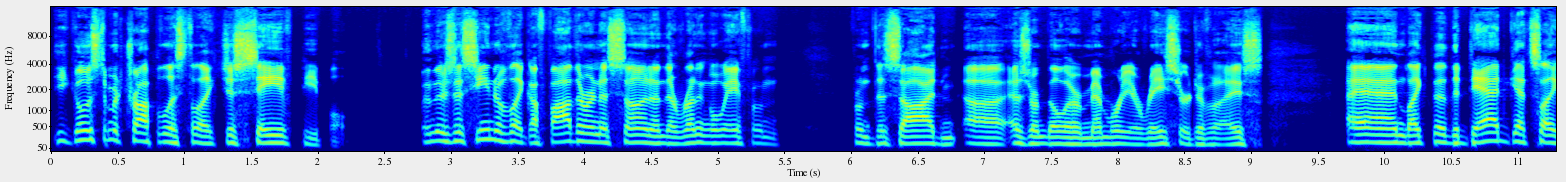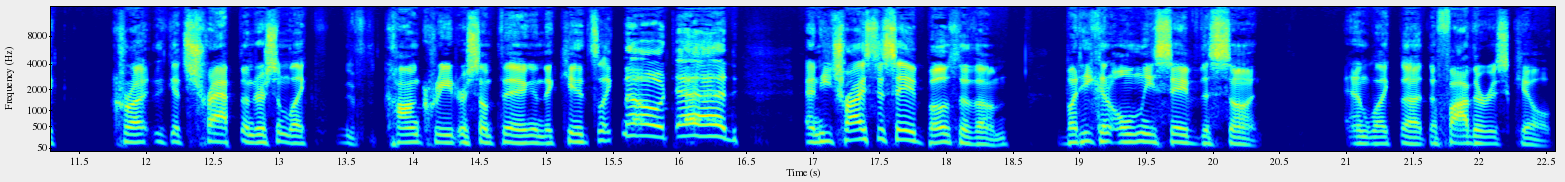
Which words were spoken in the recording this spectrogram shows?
he goes to metropolis to like just save people. And there's a scene of like a father and a son and they're running away from from the zod uh, ezra miller memory eraser device. And like the the dad gets like cr- gets trapped under some like concrete or something and the kid's like no dad! And he tries to save both of them but he can only save the son. And like the the father is killed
